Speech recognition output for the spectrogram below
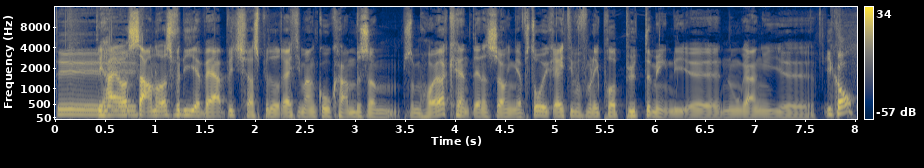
Det, Det har jeg også savnet, også fordi at Verbic har spillet rigtig mange gode kampe som, som højre kant denne sæson. Jeg forstod ikke rigtigt, hvorfor man ikke prøvede at bytte dem egentlig øh, nogle gange i... Øh, I går.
